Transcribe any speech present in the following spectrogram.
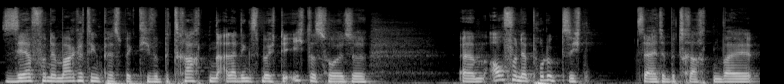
sehr von der Marketing-Perspektive betrachten. Allerdings möchte ich das heute ähm, auch von der Produktsichtseite betrachten, weil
